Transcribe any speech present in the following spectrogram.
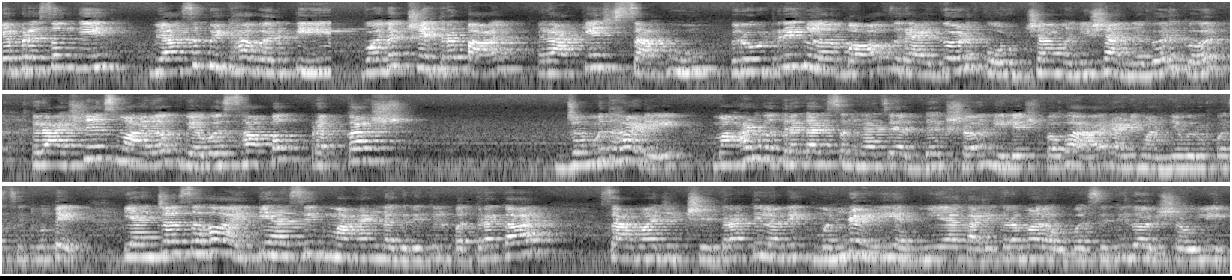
या प्रसंगी व्यासपीठावरती वनक्षेत्रपाल Rakesh Sahu Rotary club of Raigad कोर्टच्या मनीषा नगरकर राष्ट्रीय स्मारक व्यवस्थापक प्रकाश जमधाडे महाड पत्रकार संघाचे अध्यक्ष निलेश पवार आणि मान्यवर उपस्थित होते. यांच्यासह ऐतिहासिक महाड नगरीतील पत्रकार सामाजिक क्षेत्रातील अनेक मंडळी यांनी या कार्यक्रमाला उपस्थिती दर्शवली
